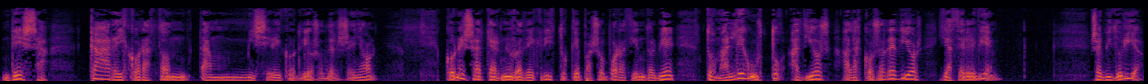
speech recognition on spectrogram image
de esa cara y corazón tan misericordioso del Señor, con esa ternura de Cristo que pasó por haciendo el bien, tomarle gusto a Dios, a las cosas de Dios y hacer el bien. Sabiduría,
